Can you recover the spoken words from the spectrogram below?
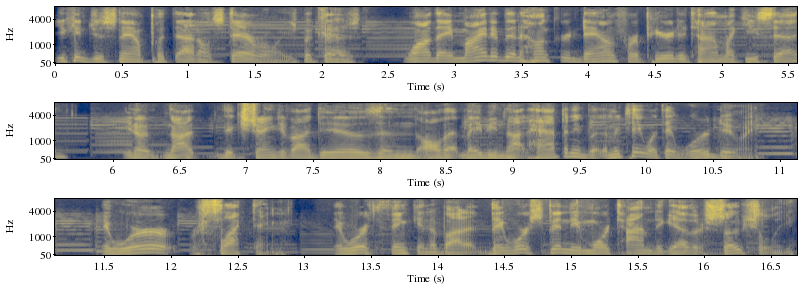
you can just now put that on steroids because while they might have been hunkered down for a period of time, like you said, you know, not the exchange of ideas and all that maybe not happening, but let me tell you what they were doing. They were reflecting. They were thinking about it. They were spending more time together socially.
